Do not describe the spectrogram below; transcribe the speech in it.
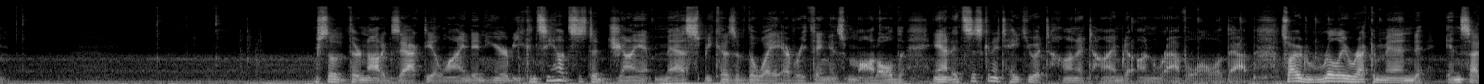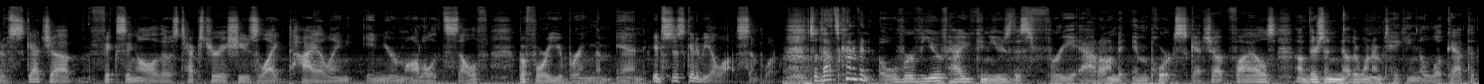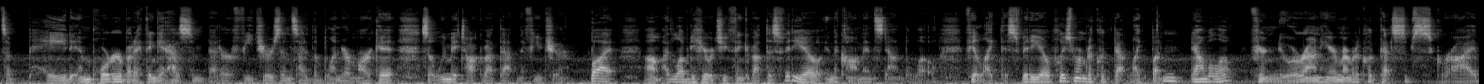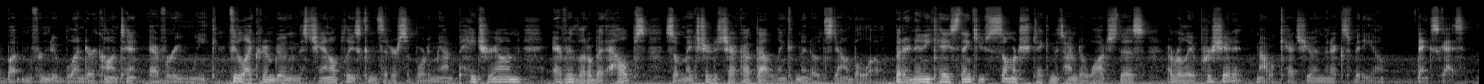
so that they're not exactly aligned in here, but you can see how it's just a giant mess because of the way everything is modeled, and it's just going to take you a ton of time to unravel all of that. So I would really recommend inside of SketchUp fixing all of those texture issues like tiling in your model itself before you bring them in. It's just going to be a lot simpler. So that's kind of an overview of how you can use this free add-on to import SketchUp files. Um, there's another one I'm taking a look at that's a paid importer, but I think it has some better features inside the Blender market. So we may talk about that in the future. But um, I'd love to hear what you think about this video in the comments down below. If you like this video, please remember to click that like button down below. If you're new around here, remember to click that subscribe button for new Blender content every week. If you like what I'm doing in this channel, please consider supporting me on Patreon. Every little bit helps, so make sure to check out that link in the notes down below. But in any case, thank you so much for taking the time to watch this. I really appreciate it, and I will catch you in the next video. Thanks, guys.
